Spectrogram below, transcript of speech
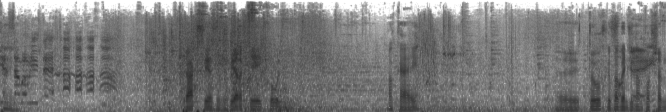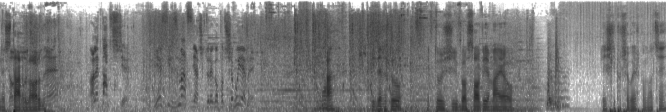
Okej. Niesamowite! Drax jest w wielkiej kuli. Okej. Yy, tu chyba będzie nam Okej, potrzebny to Star-Lord. było dziwne, Ale patrzcie! Jest i wzmacniacz, którego potrzebujemy. Dobra. Widzę, że tu niektórzy bossowie mają... Jeśli potrzebujesz pomocy?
